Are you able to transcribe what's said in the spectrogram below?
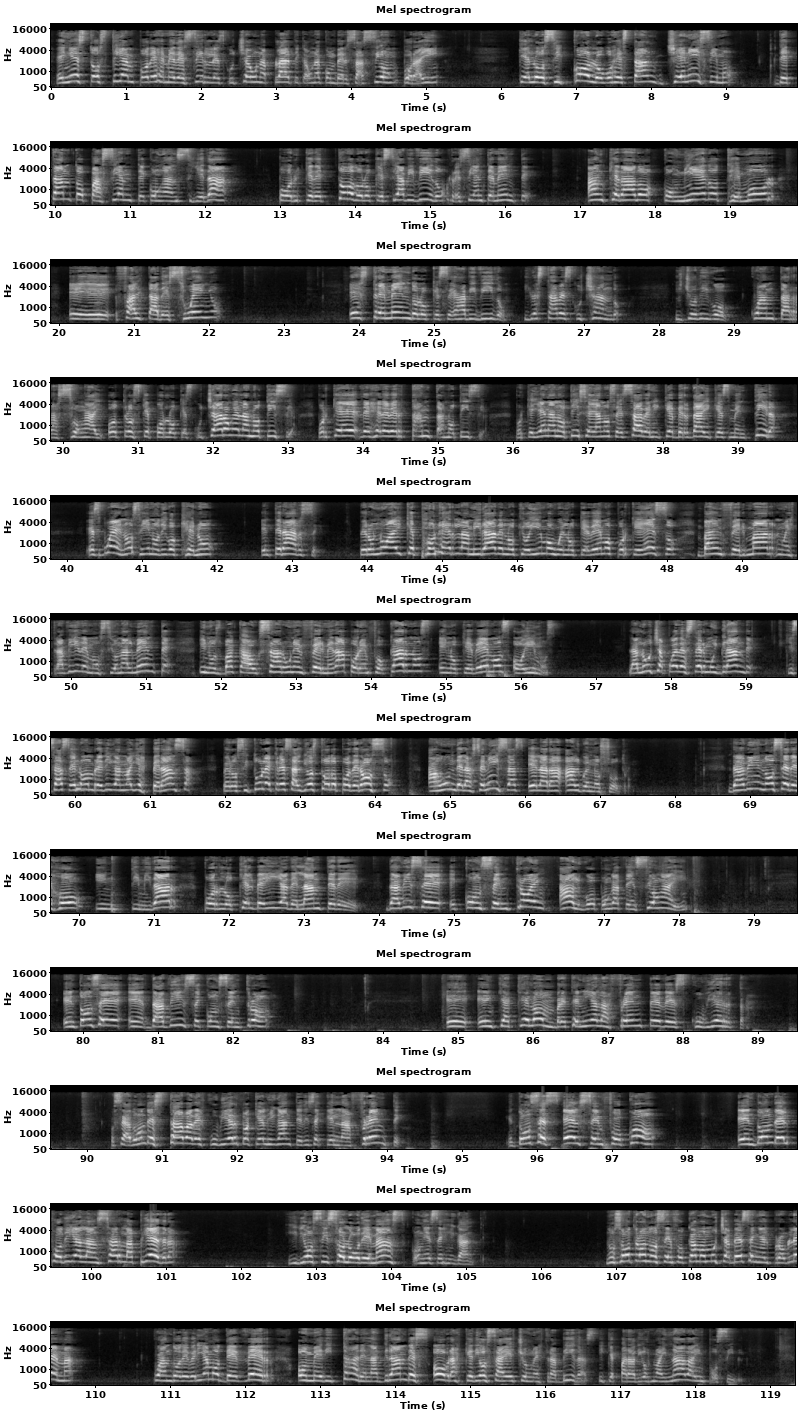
En estos tiempos, déjeme decirle, escuché una plática, una conversación por ahí, que los psicólogos están llenísimos de tanto paciente con ansiedad, porque de todo lo que se ha vivido recientemente, han quedado con miedo, temor, eh, falta de sueño, es tremendo lo que se ha vivido. Y yo estaba escuchando y yo digo, ¿cuánta razón hay? Otros que por lo que escucharon en las noticias, ¿por qué dejé de ver tantas noticias? Porque ya en la noticia ya no se sabe ni qué es verdad y qué es mentira. Es bueno, sí, no digo que no, enterarse. Pero no hay que poner la mirada en lo que oímos o en lo que vemos porque eso va a enfermar nuestra vida emocionalmente y nos va a causar una enfermedad por enfocarnos en lo que vemos, oímos. La lucha puede ser muy grande. Quizás el hombre diga no hay esperanza, pero si tú le crees al Dios Todopoderoso, aún de las cenizas, Él hará algo en nosotros. David no se dejó intimidar por lo que él veía delante de él. David se eh, concentró en algo, ponga atención ahí, entonces eh, David se concentró eh, en que aquel hombre tenía la frente descubierta. O sea, ¿dónde estaba descubierto aquel gigante? Dice que en la frente. Entonces él se enfocó en donde él podía lanzar la piedra y Dios hizo lo demás con ese gigante. Nosotros nos enfocamos muchas veces en el problema cuando deberíamos de ver o meditar en las grandes obras que Dios ha hecho en nuestras vidas y que para Dios no hay nada imposible.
